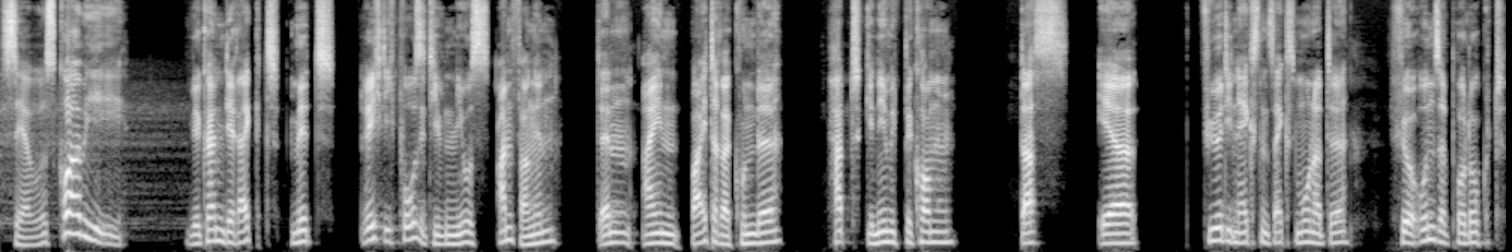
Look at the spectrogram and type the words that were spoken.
Servus, Corby. Wir können direkt mit richtig positiven News anfangen, denn ein weiterer Kunde hat genehmigt bekommen, dass er für die nächsten sechs Monate für unser Produkt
